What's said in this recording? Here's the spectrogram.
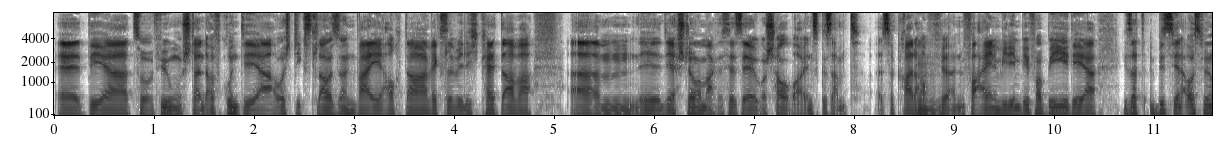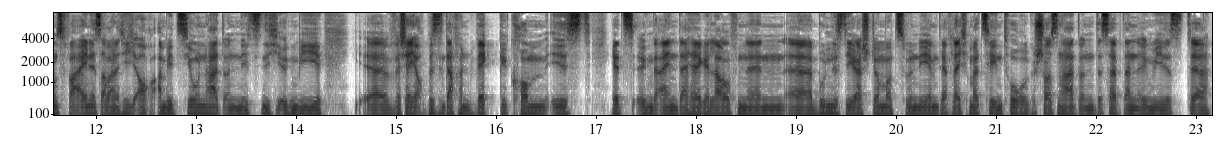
äh, der zur Verfügung stand. Aufgrund der Ausstiegsklausel und weil auch da Wechselwilligkeit da war. Ähm, äh, der Stürmermarkt ist ja sehr überschaubar insgesamt. Also gerade mhm. auch für einen Verein wie den BVB, der, wie gesagt, ein bisschen Ausbildungsverein ist, aber natürlich auch Ambitionen hat und jetzt nicht irgendwie äh, wahrscheinlich auch ein bisschen davon weggekommen ist, jetzt irgendeinen dahergelaufenen äh, Bundesliga-Stürmer zu nehmen, der vielleicht mal zehn Tore geschossen hat und deshalb dann dann irgendwie das, der,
